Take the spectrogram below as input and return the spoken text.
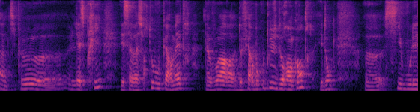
un petit peu l'esprit et ça va surtout vous permettre d'avoir, de faire beaucoup plus de rencontres et donc euh, si vous voulez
